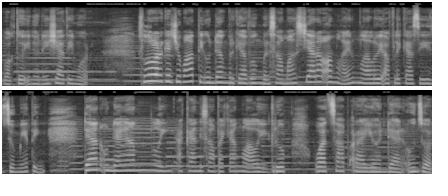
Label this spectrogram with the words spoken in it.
waktu Indonesia Timur. Seluruh warga Jumat diundang bergabung bersama secara online melalui aplikasi Zoom Meeting dan undangan link akan disampaikan melalui grup WhatsApp Rayon dan Unsur.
